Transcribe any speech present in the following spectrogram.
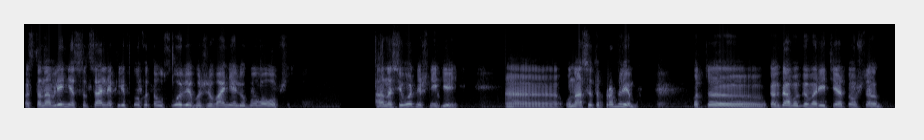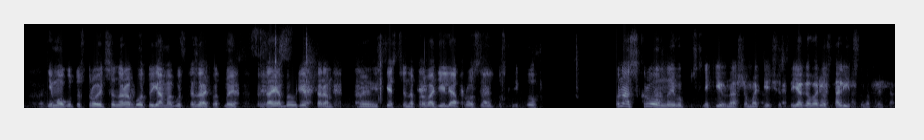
Восстановление социальных лифтов – это условие выживания любого общества. А на сегодняшний день у нас это проблема. Вот э, когда вы говорите о том, что не могут устроиться на работу, я могу сказать, вот мы, когда я был ректором, мы, естественно, проводили опросы выпускников. У нас скромные выпускники в нашем Отечестве. Я говорю столицы, например.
